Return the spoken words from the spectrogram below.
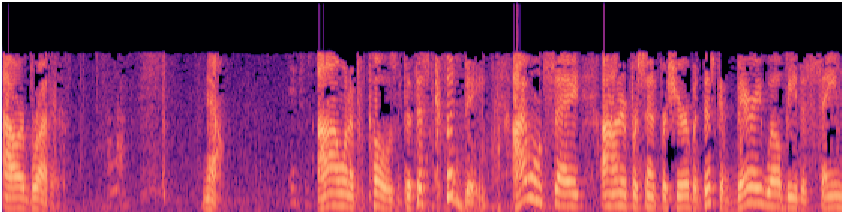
our brother. Now. I want to propose that this could be, I won't say 100% for sure, but this could very well be the same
